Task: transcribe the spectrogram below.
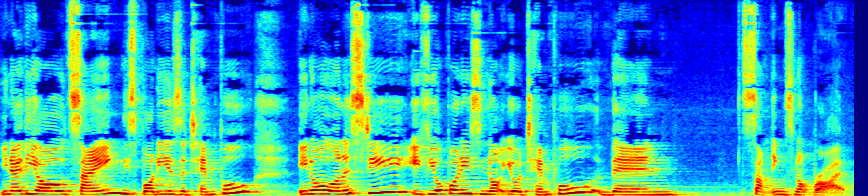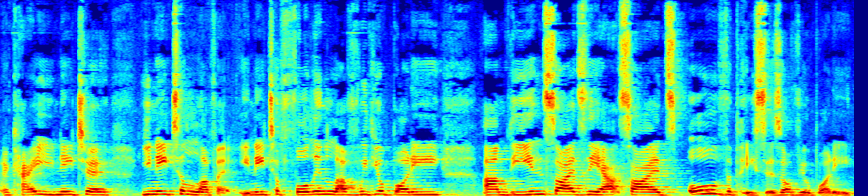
You know the old saying, this body is a temple? in all honesty, if your body's not your temple, then something's not right okay? You need to you need to love it. You need to fall in love with your body um, the insides the outsides all the pieces of your body.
